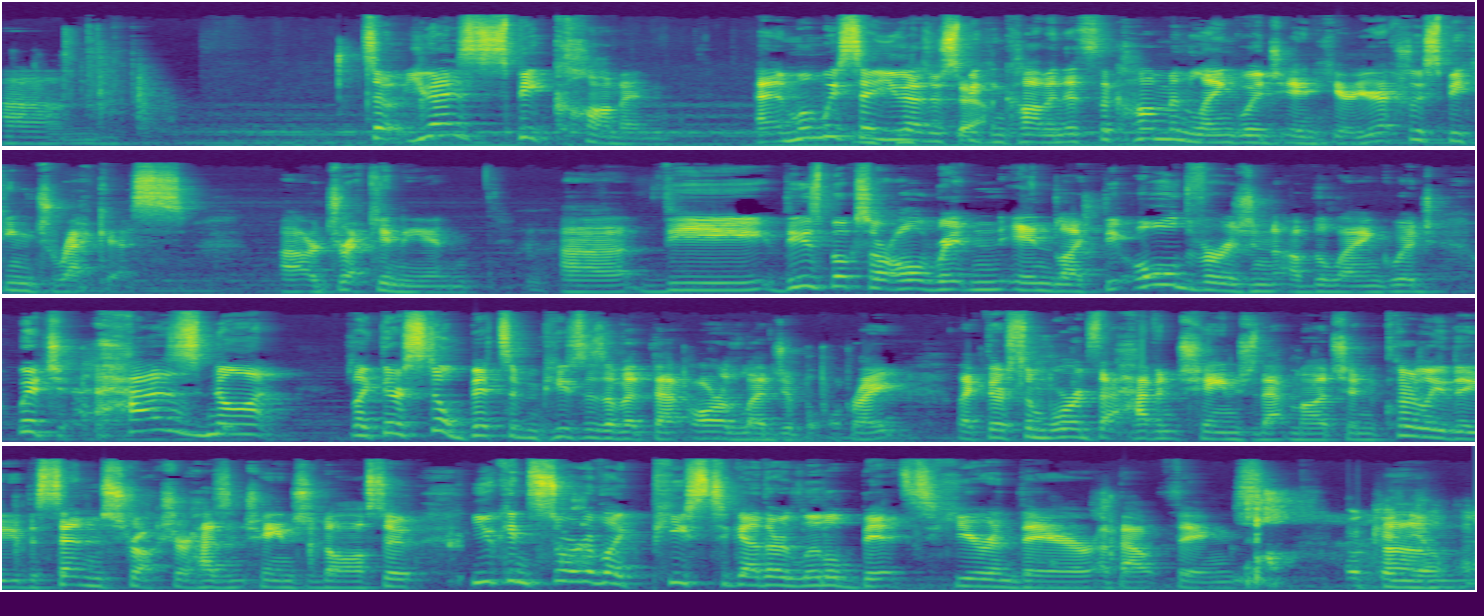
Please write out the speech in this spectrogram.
Um, so you guys speak common, and when we say you guys are speaking common, it's the common language in here. You're actually speaking Drekis uh, or Drekinian. Uh, the these books are all written in like the old version of the language, which has not like there's still bits and pieces of it that are legible, right? Like there's some words that haven't changed that much, and clearly the the sentence structure hasn't changed at all. So you can sort of like piece together little bits here and there about things. Okay, Um, Neal.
